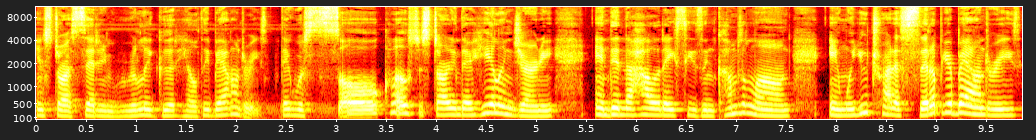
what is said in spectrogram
and start setting really good, healthy boundaries. They were so close to starting their healing journey, and then the holiday season comes along, and when you try to set up your boundaries,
